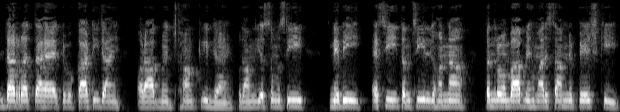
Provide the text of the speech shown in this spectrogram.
डर रहता है कि वो काटी जाएँ और आग में झांकी जाएँ। खुदा यसु मसीह ने भी ऐसी तमसील जोहन्ना पंद्रहवा बाब में हमारे सामने पेश की।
